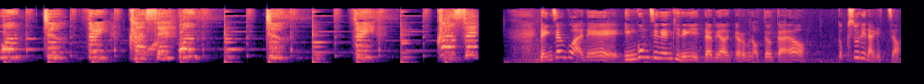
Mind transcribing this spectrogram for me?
One, two, three, classic. One, two, three, classic. 냉장고 안에 인공지능 기능이 있다면 여러분 어떨까요? 똑소리 나겠죠.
